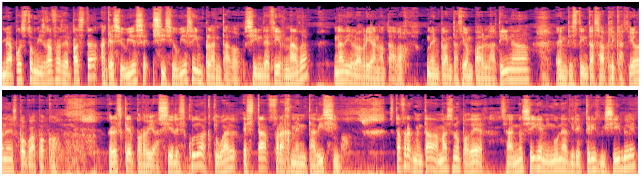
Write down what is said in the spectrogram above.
me ha puesto mis gafas de pasta a que si, hubiese, si se hubiese implantado sin decir nada, nadie lo habría notado. Una implantación paulatina, en distintas aplicaciones, poco a poco. Pero es que, por Dios, si el escudo actual está fragmentadísimo, está fragmentado a más no poder, o sea, no sigue ninguna directriz visible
